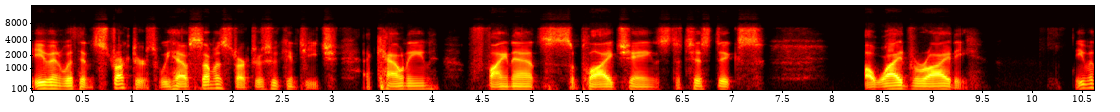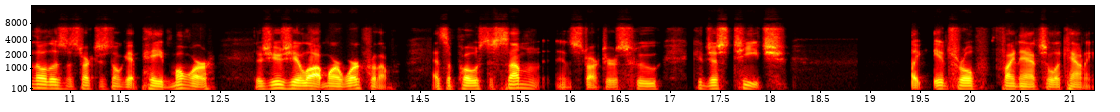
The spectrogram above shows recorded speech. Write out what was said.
even with instructors, we have some instructors who can teach accounting, finance, supply chain, statistics, a wide variety. Even though those instructors don't get paid more, there's usually a lot more work for them, as opposed to some instructors who can just teach like intro financial accounting.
